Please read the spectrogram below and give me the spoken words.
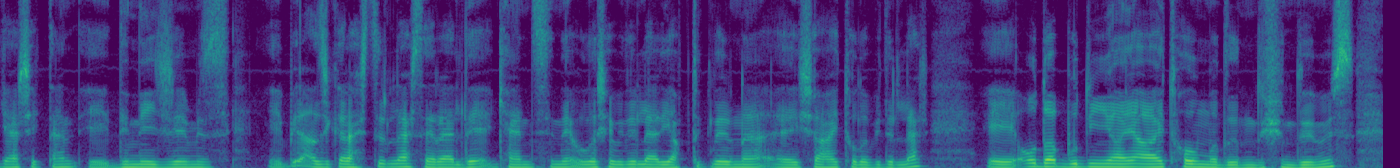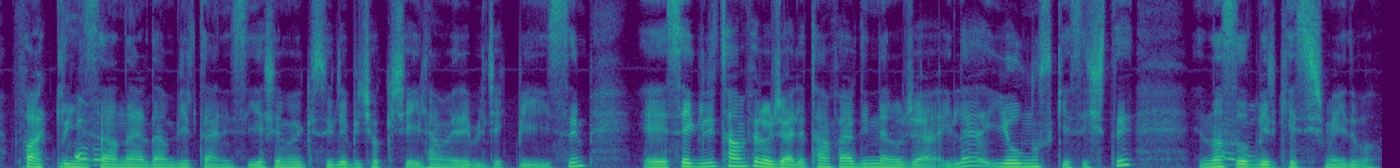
Gerçekten dinleyicilerimiz birazcık araştırırlarsa herhalde kendisine ulaşabilirler, yaptıklarına şahit olabilirler. O da bu dünyaya ait olmadığını düşündüğümüz farklı evet. insanlardan bir tanesi. Yaşam öyküsüyle birçok kişiye ilham verebilecek bir isim. Sevgili Tanfer Hoca ile, Tanfer Dinler Hoca ile yolunuz kesişti. Nasıl evet. bir kesişmeydi bu?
